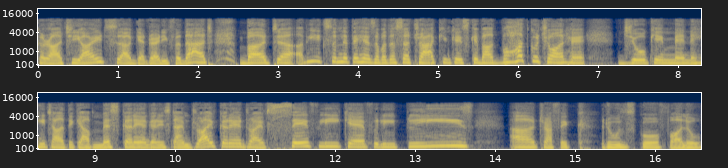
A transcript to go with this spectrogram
Karachi it's get ready for that but अभी एक सुन लेते हैं ज़बरदस्त ट्रैक क्योंकि इसके बाद बहुत कुछ और है जो कि मैं नहीं चाहती कि आप मिस करें। अगर इस टाइम ड्राइव करें drive safely carefully please traffic rules को फॉलो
